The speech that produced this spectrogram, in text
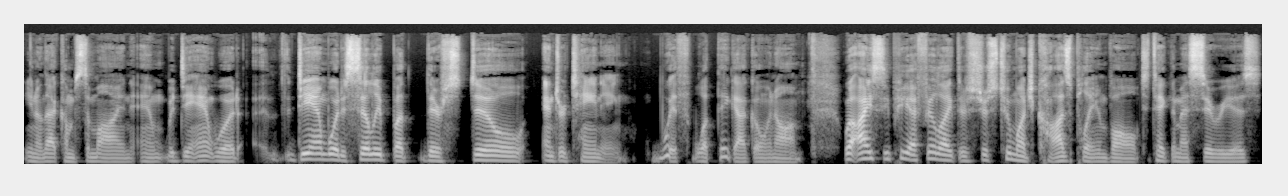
You know, that comes to mind. And with Die Antwoord, Die Antwoord is silly, but they're still entertaining with what they got going on. Well, ICP, I feel like there's just too much cosplay involved to take them as serious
